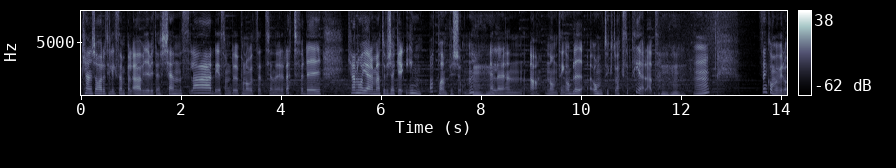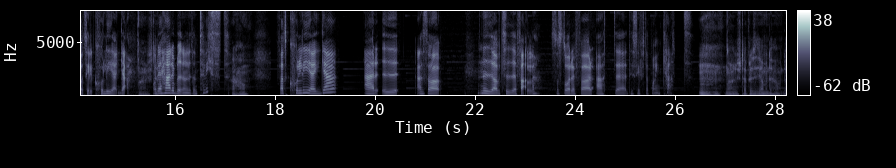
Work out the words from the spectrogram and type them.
Kanske har du till exempel övergivit en känsla, det som du på något sätt känner är rätt för dig. Kan ha att göra med att du försöker impa på en person, Mhm. eller en, ja, någonting, och bli omtyckt och accepterad. Mhm. Mm. Sen kommer vi då till kollega. Ja, just Och det. det här blir en liten twist. Jaha. För att kollega är i, alltså, nio av tio fall så står det för att eh, det syftar på en katt. Mhm. Ja, just det. Precis. Ja, men det, det,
